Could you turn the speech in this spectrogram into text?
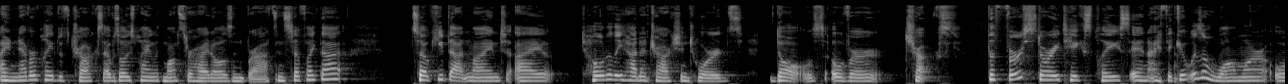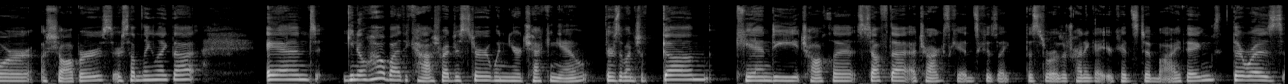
I never played with trucks. I was always playing with Monster High dolls and Bratz and stuff like that. So keep that in mind. I totally had an attraction towards dolls over trucks. The first story takes place in, I think it was a Walmart or a Shoppers or something like that. And you know how by the cash register, when you're checking out, there's a bunch of gum, candy, chocolate, stuff that attracts kids because like the stores are trying to get your kids to buy things. There was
